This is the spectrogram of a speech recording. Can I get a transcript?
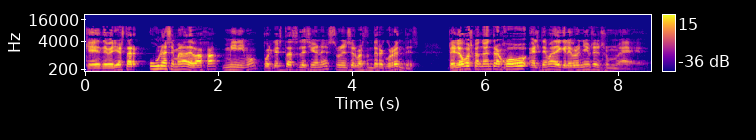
que debería estar una semana de baja mínimo, porque estas lesiones suelen ser bastante recurrentes. Pero luego es cuando entra en juego el tema de que LeBron James es un eh,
